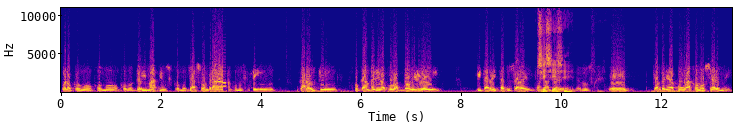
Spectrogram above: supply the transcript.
Bueno, como como como Dave Matthews, como Jackson Brown, como Sting, Carol King, porque han venido a Cuba. Bonnie Ray, guitarrista, tú sabes, Sí, cantante sí, sí. de blues, eh, que han venido a Cuba a conocerme.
